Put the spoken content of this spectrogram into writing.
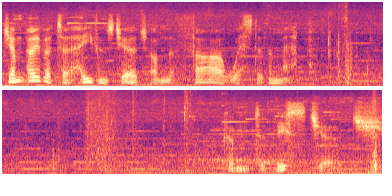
jump over to Havens Church on the far west of the map. Come to this church.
